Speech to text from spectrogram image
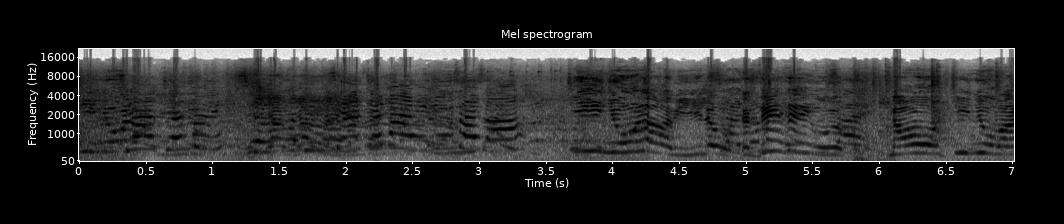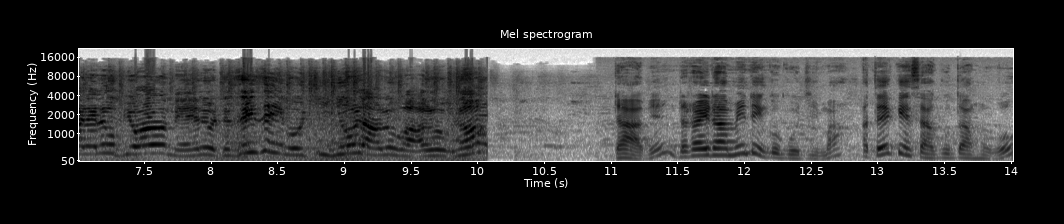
ကြည်ညိုလာကျမ်းပါဆရာကျမ်းပါဆိုင်ပါကြီးညိုးလာပြီလို့ဒစိမ့်စိမ့် ကိုနောက်ကြီးညိုပါတယ်လို့ပြောရမယ်လို့ဒစိမ့်စိမ့်ကိုကြီးညိုးလာလို့ပါလို့နော်ဒါအပြင်ဒရိုက်တာမင်းတင်ကိုကိုကြီးမှာအသေးကင်ဆာကုသမှုကို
